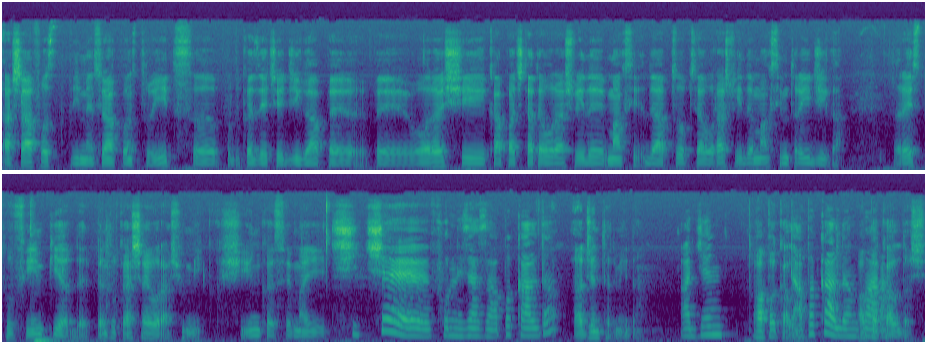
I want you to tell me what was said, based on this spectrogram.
așa a fost dimensionat construit să producă 10 giga pe, pe oră și capacitatea orașului de, maxim, de absorpție a orașului de maxim 3 giga. Restul fiind pierderi, pentru că așa e orașul mic și încă se mai... Și ce furnizează apă caldă? Agent termic, da. Agent Apă caldă. apă caldă în apă vară. caldă. și-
